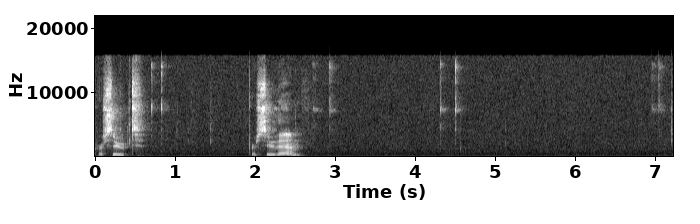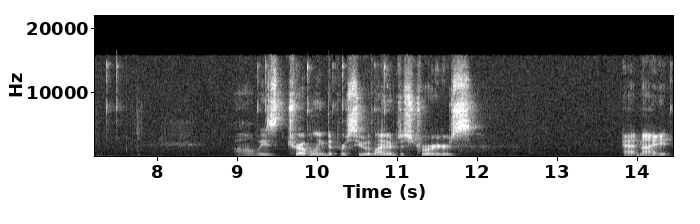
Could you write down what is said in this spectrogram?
Pursuit. Pursue them. Always troubling to pursue a line of destroyers at night.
